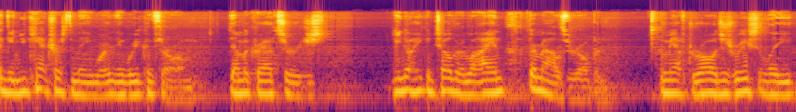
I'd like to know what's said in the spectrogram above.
again, you can't trust them anywhere, anywhere you can throw them. Democrats are just, you know, you can tell they're lying. Their mouths are open. I mean, after all, just recently,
